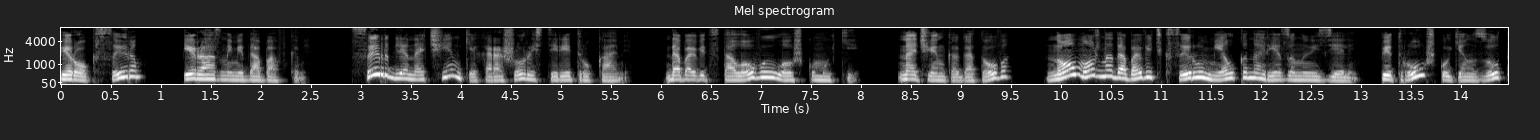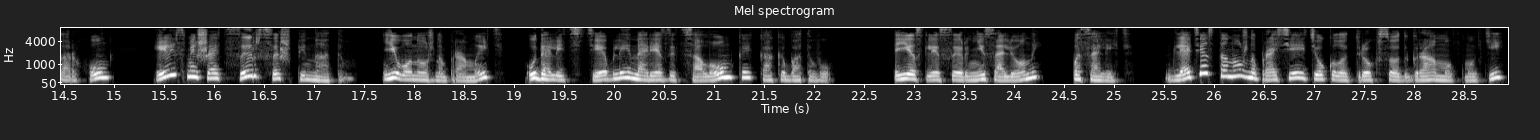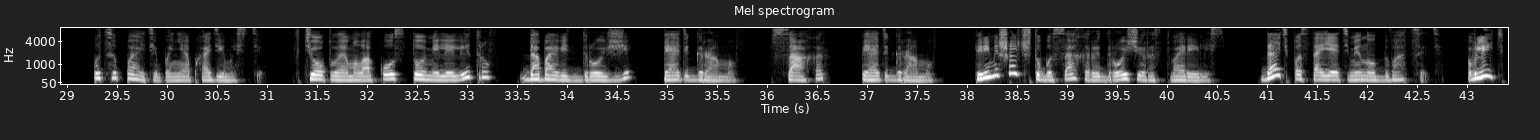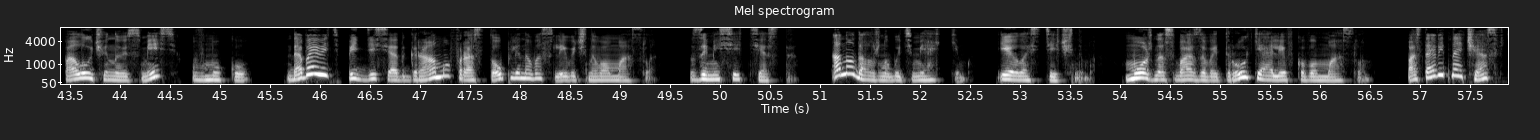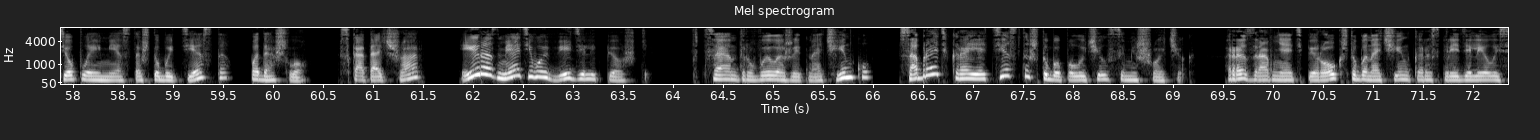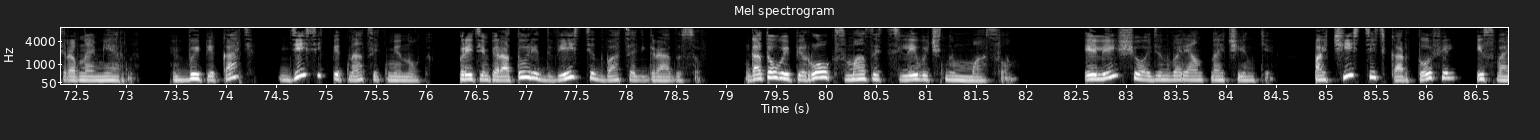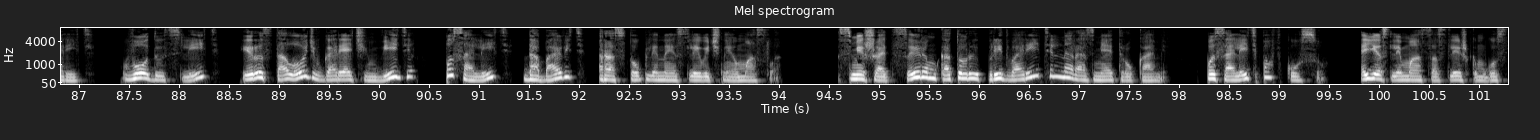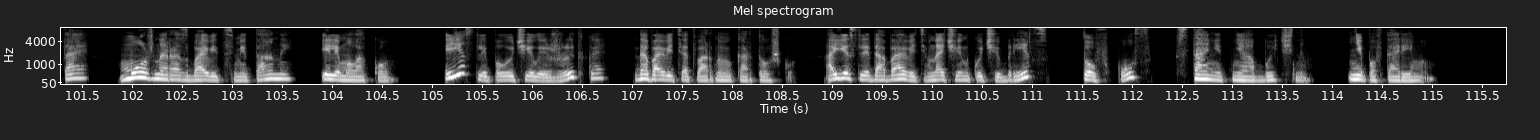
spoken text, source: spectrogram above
пирог с сыром и разными добавками. Сыр для начинки хорошо растереть руками, добавить столовую ложку муки. Начинка готова, но можно добавить к сыру мелко нарезанную зелень, петрушку, кинзу, тархун или смешать сыр со шпинатом. Его нужно промыть, удалить стебли и нарезать соломкой, как и ботву. Если сыр не соленый, посолить. Для теста нужно просеять около 300 граммов муки, подсыпайте по необходимости. В теплое молоко 100 мл добавить дрожжи 5 граммов, сахар 5 граммов. Перемешать, чтобы сахар и дрожжи растворились. Дать постоять минут 20. Влить полученную смесь в муку. Добавить 50 граммов растопленного сливочного масла. Замесить тесто. Оно должно быть мягким и эластичным. Можно смазывать руки оливковым маслом. Поставить на час в теплое место, чтобы тесто подошло. Скатать шар и размять его в виде лепешки. В центр выложить начинку, собрать края теста, чтобы получился мешочек. Разровнять пирог, чтобы начинка распределилась равномерно. Выпекать 10-15 минут при температуре 220 градусов. Готовый пирог смазать сливочным маслом. Или еще один вариант начинки — почистить картофель и сварить. Воду слить и растолочь в горячем виде, посолить, добавить растопленное сливочное масло. Смешать с сыром, который предварительно размять руками. Посолить по вкусу. Если масса слишком густая, можно разбавить сметаной или молоком. Если получилось жидкое, добавить отварную картошку. А если добавить в начинку чебрец, то вкус станет необычным, неповторимым.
